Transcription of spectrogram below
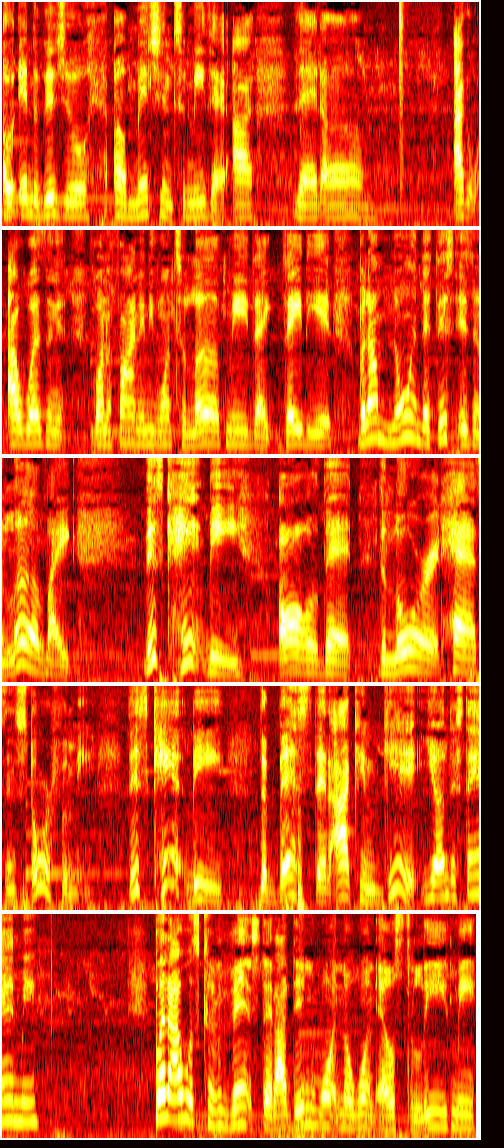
an individual uh, mentioned to me that I that um, I, I wasn't going to find anyone to love me like they did. But I'm knowing that this isn't love. Like this can't be all that the Lord has in store for me. This can't be the best that I can get. You understand me? But I was convinced that I didn't want no one else to leave me,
